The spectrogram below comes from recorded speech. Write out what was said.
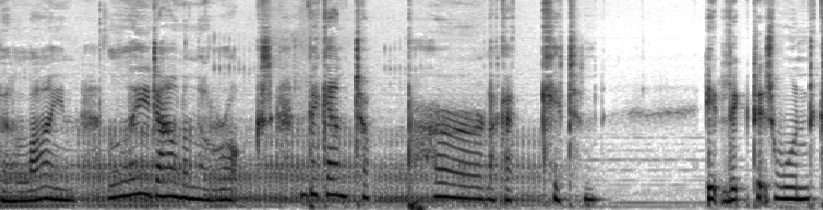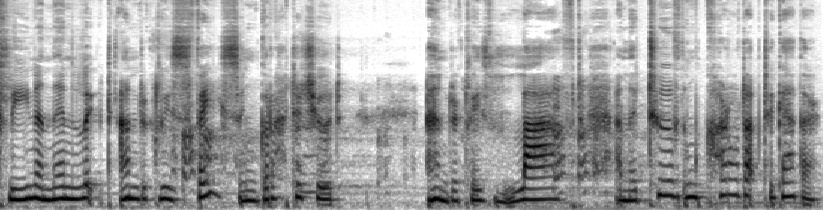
The lion lay down on the rocks and began to purr like a kitten. It licked its wound clean and then licked Androcles' face in gratitude. Androcles laughed, and the two of them curled up together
